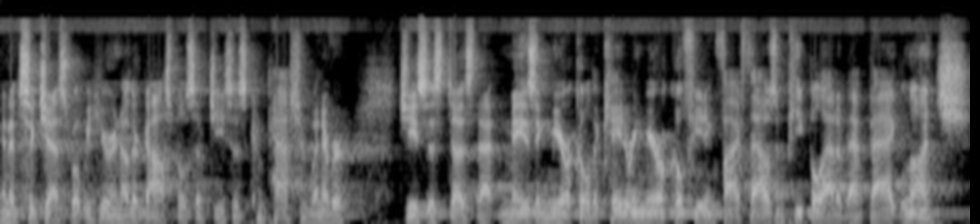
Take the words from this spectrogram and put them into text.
And it suggests what we hear in other gospels of Jesus' compassion. Whenever Jesus does that amazing miracle, the catering miracle, feeding 5,000 people out of that bag lunch,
